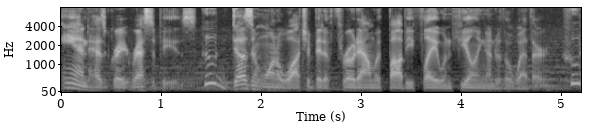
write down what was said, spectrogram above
and has great recipes. Who doesn't want to watch a bit of throwdown with Bobby Flay when feeling under the weather? Who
